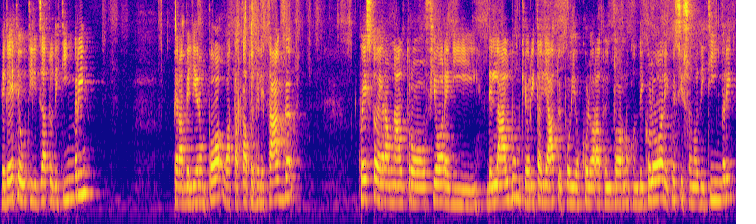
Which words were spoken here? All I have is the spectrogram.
Vedete ho utilizzato dei timbri per abbellire un po', ho attaccato delle tag questo era un altro fiore dell'album che ho ritagliato e poi ho colorato intorno con dei colori. Questi sono dei timbri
